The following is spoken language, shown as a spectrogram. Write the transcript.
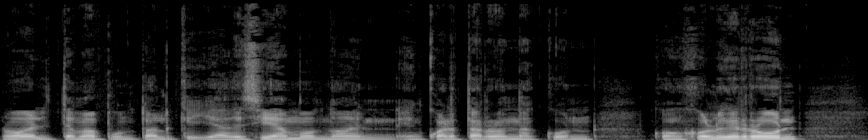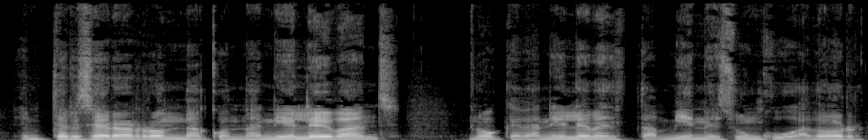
¿no? El tema puntual que ya decíamos, ¿no? En, cuarta ronda con, con Holger Rune, en tercera ronda con Daniel Evans, ¿no? Que Daniel Evans también es un jugador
